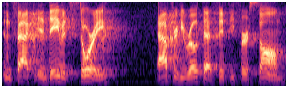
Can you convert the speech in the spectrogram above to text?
And in fact, in David's story, after he wrote that 51st Psalm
